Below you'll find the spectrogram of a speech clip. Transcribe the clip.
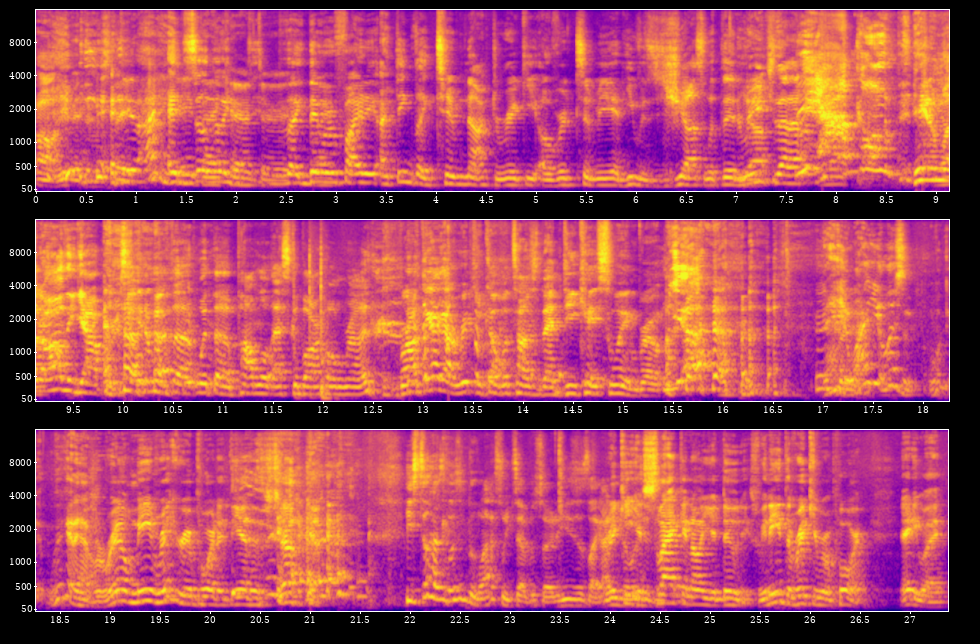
Oh, he made the mistake. Dude, I hate and so that like, character. like they were fighting. I think like Tim knocked Ricky over to me, and he was just within reach. That I Yeah, come on. Hit him with all the yappers. hit him with the with the Pablo Escobar home run. Bro, I think I got Ricky a couple times with that DK swing, bro. Hey, why you listen? We're gonna have a real mean Ricky report at the end of the show. He still hasn't listened to last week's episode. He's just like, Ricky, didn't you're slacking on your duties. We need the Ricky report. Anyway,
